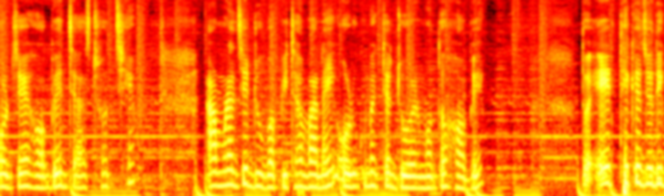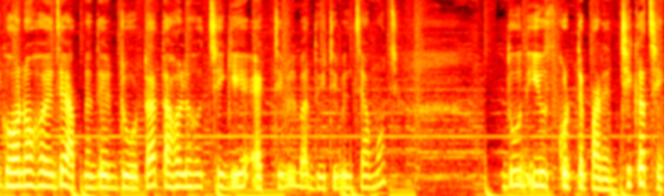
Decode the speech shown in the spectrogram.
পর্যায়ে হবে জাস্ট হচ্ছে আমরা যে ডুবা পিঠা বানাই, ওরকম একটা ডোয়ের মতো হবে। তো এর থেকে যদি ঘন হয়ে যায় আপনাদের ডোটা, তাহলে হচ্ছে গিয়ে এক টেবিল বা দুই টেবিল চামচ দুধ ইউজ করতে পারেন, ঠিক আছে?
